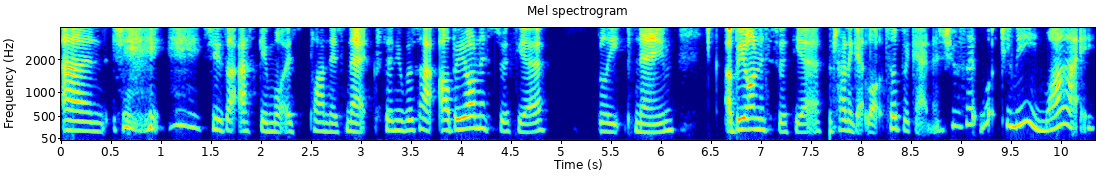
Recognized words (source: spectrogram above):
And she she's like asking what his plan is next. And he was like, I'll be honest with you, bleep name. I'll be honest with you. I'm trying to get locked up again. And she was like, What do you mean? Why?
